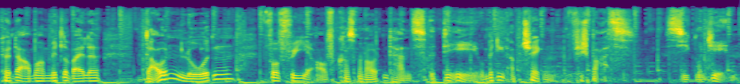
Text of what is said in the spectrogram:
Könnt ihr aber mittlerweile downloaden for free auf kosmonautentanz.de. Unbedingt abchecken. Viel Spaß. Sigmund Jähn.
